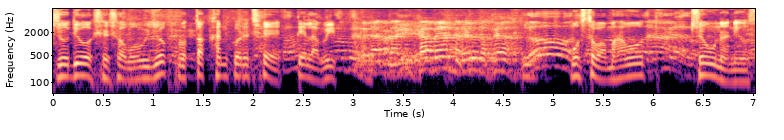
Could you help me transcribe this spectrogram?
যদিও সেসব অভিযোগ প্রত্যাখ্যান করেছে তেলাবি মোস্তফা মাহমুদ যমুনা নিউজ।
